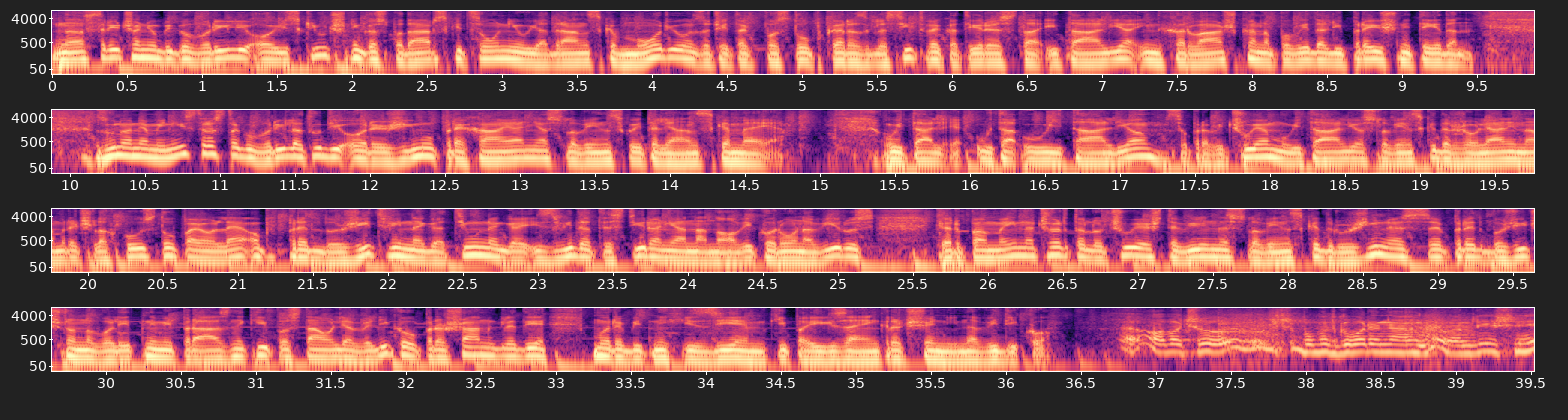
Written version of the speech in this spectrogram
Na srečanju bi govorili o izključni gospodarski coni v Jadranskem morju, začetek postopka razglasitve, katere sta Italija in Hrvaška napovedali prejšnji teden. Zunanja ministra sta govorila tudi o režimu prehajanja slovensko-italijanske meje. V, Italije, v, ta, v Italijo, se pravi, čujem, v Italijo slovenski državljani namreč lahko vstopajo le ob predložitvi negativnega izvida testiranja na novi koronavirus, ker pa mej načrta ločuje številne slovenske družine, se pred božično-novoletnimi prazniki postavlja veliko vprašanj glede morebitnih izjem, ki pa jih zaenkrat še ni na vidiku. Oba, če bom odgovoril na angliški.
